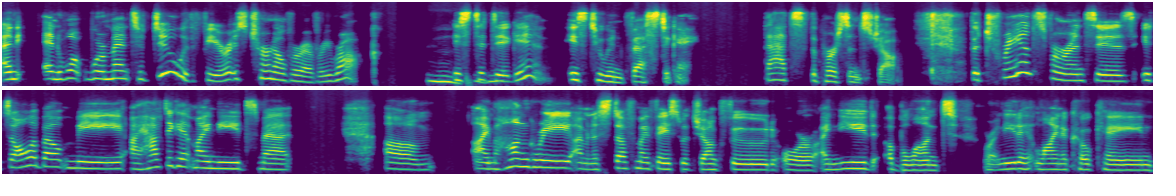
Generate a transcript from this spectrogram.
And and what we're meant to do with fear is turn over every rock mm-hmm. is to mm-hmm. dig in is to investigate that's the person's job. The transference is it's all about me. I have to get my needs met. Um, I'm hungry, I'm going to stuff my face with junk food, or I need a blunt, or I need a line of cocaine,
